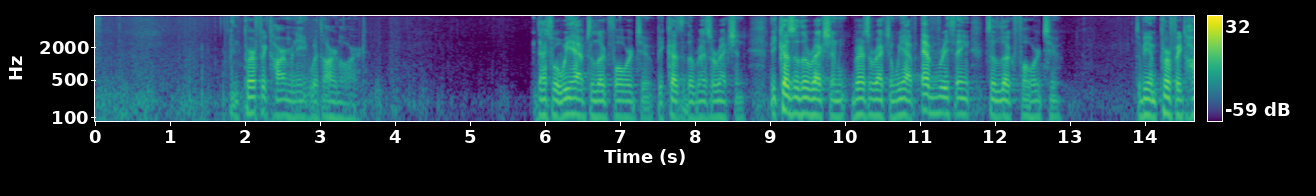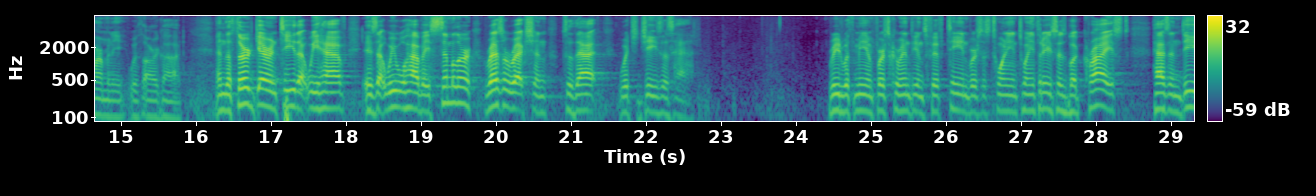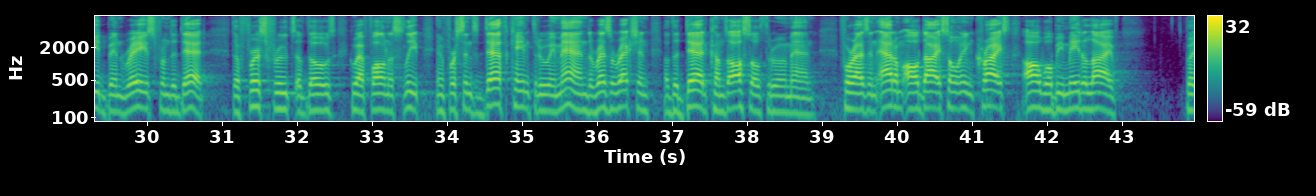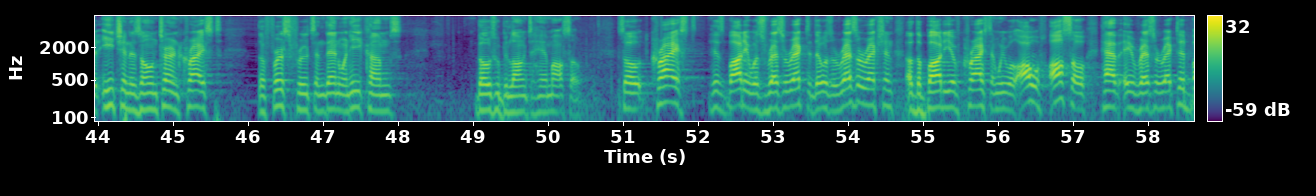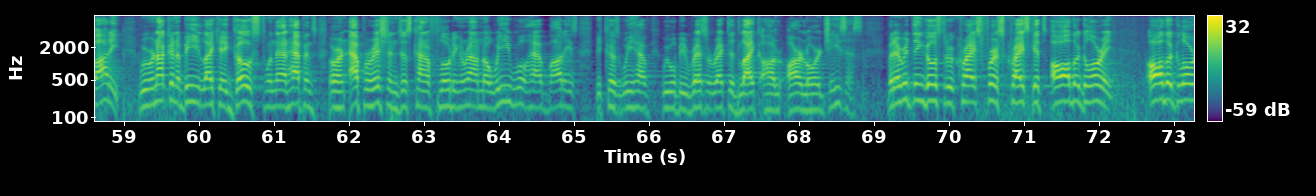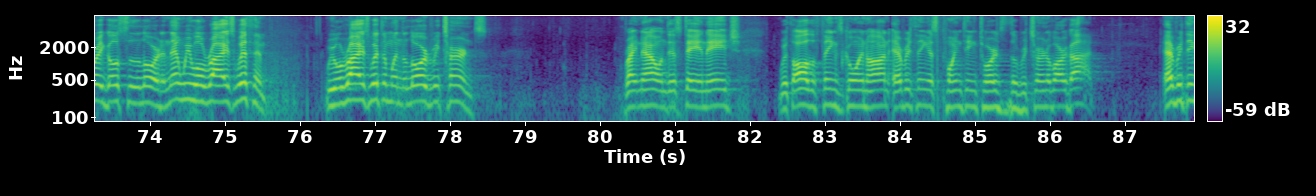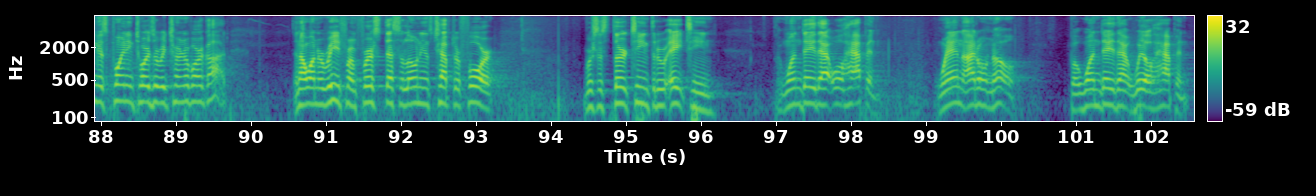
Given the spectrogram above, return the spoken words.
in perfect harmony with our Lord. That's what we have to look forward to because of the resurrection. Because of the resurrection, we have everything to look forward to to be in perfect harmony with our God. And the third guarantee that we have is that we will have a similar resurrection to that which Jesus had. Read with me in 1 Corinthians 15, verses 20 and 23. It says, But Christ has indeed been raised from the dead, the firstfruits of those who have fallen asleep. And for since death came through a man, the resurrection of the dead comes also through a man. For as in Adam all die, so in Christ all will be made alive but each in his own turn. Christ, the first fruits, and then when he comes, those who belong to him also. So Christ, his body was resurrected. There was a resurrection of the body of Christ, and we will also have a resurrected body. We were not going to be like a ghost when that happens or an apparition just kind of floating around. No, we will have bodies because we, have, we will be resurrected like our, our Lord Jesus. But everything goes through Christ first. Christ gets all the glory. All the glory goes to the Lord. And then we will rise with him. We will rise with him when the Lord returns. Right now, in this day and age, with all the things going on, everything is pointing towards the return of our God. Everything is pointing towards the return of our God. And I want to read from 1 Thessalonians chapter 4, verses 13 through 18. One day that will happen. When? I don't know. But one day that will happen.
